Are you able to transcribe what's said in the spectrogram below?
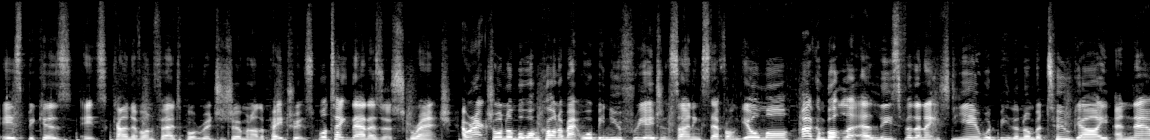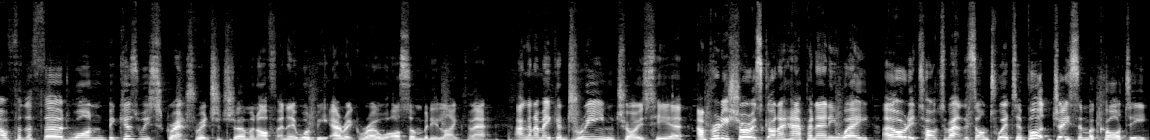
is because it's kind of unfair to put Richard Sherman on the Patriots, we'll take that as a scratch. Our actual number one cornerback will be new free agent signing Stephon Gilmore. Malcolm Butler, at least for the next year, would be the number two guy. And now for the third one, because we scratched Richard Sherman off, and it would be Eric Rowe or somebody like that, I'm going to make a dream choice here. I'm pretty sure it's going to happen anyway. I already talked about this on Twitter, but Jason McCourty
